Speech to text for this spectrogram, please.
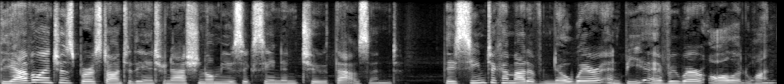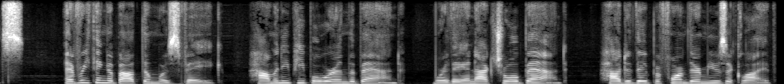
The Avalanches burst onto the international music scene in 2000. They seemed to come out of nowhere and be everywhere all at once. Everything about them was vague. How many people were in the band? Were they an actual band? How did they perform their music live?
